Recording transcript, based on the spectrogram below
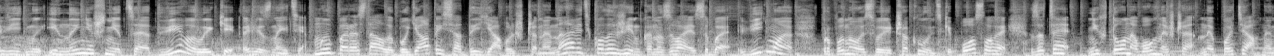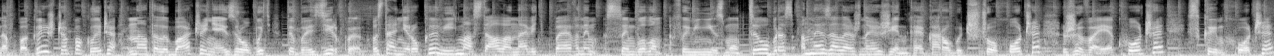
відьми і нинішні це дві великі різниці. Ми перестали боятися диявольщини. Навіть коли жінка називає себе відьмою, пропонує свої чаклунські послуги. За це ніхто на вогнище не потягне. Навпаки, ще покличе на телебачення і зробить тебе зіркою. Останні роки відьма стала навіть певним символом фемінізму. Це образ незалежної жінки, яка робить, що хоче, живе як хоче, з ким хоче,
